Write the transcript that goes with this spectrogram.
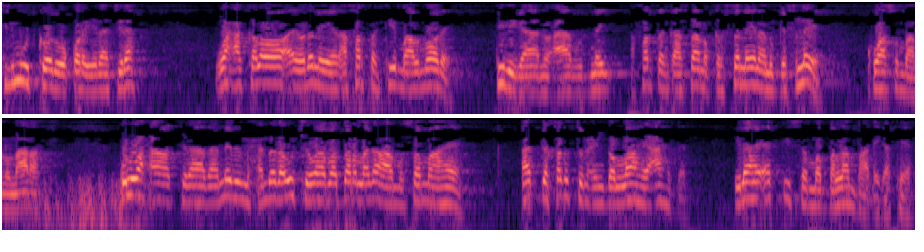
tilmuudkooda uu qoraya baa jira. Waxa kale oo ay odhanayeen afartankii maalmoode dibiga aanu caabudnay. Afartankaasaanu qirsanay inaanu gefnay kuwaasun baanu naaraarka qul waxaad tidhaahdaa nebi maxamed oo u jawaabo dar laga aamusa maahee addakhadtum cinda allaahi cahdan. Ilaahay agtiisa ma ballan baa dhigateen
